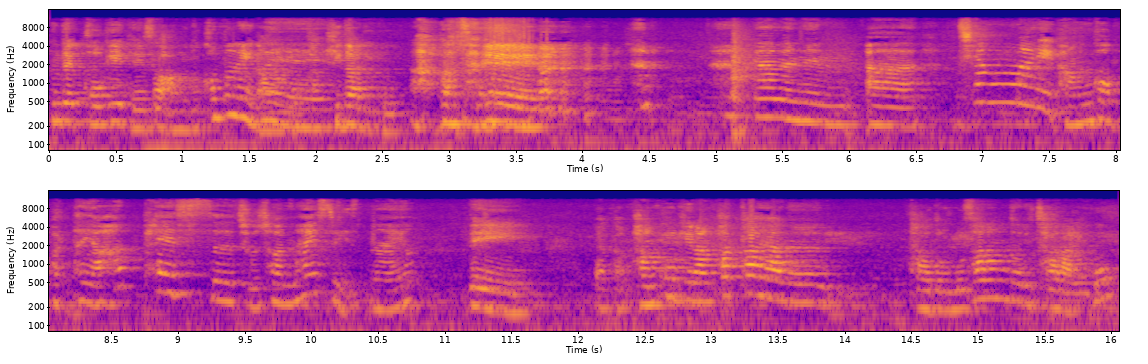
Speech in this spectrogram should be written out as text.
근데 거기에 대해서 아무도 complain 안 하고 네. 다 기다리고 맞아요. 네. 그러면은, 아, 치앙마이, 방콕, 파타야 hot place 추천할 수 있나요? 네. 약간 방콕이랑 파타야는 다 너무 사람들이 잘 알고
